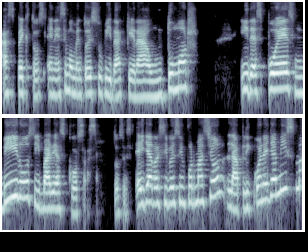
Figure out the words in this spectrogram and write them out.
aspectos en ese momento de su vida que era un tumor y después un virus y varias cosas. Entonces, ella recibió esa información, la aplicó en ella misma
